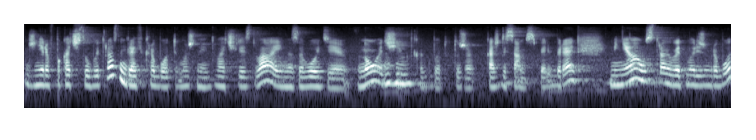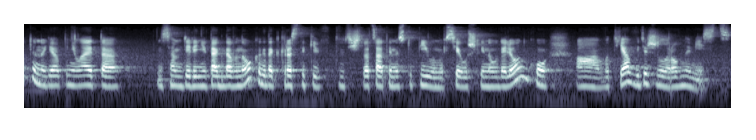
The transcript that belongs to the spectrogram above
инженеров по качеству будет разный график работы. Можно и два через два, и на заводе в ночь, uh-huh. и как бы тут уже каждый сам себя выбирает. Меня устраивает мой режим работы, но я поняла это на самом деле не так давно, когда как раз-таки 2020 наступил, мы все ушли на удаленку, а, вот я выдержала ровно месяц.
